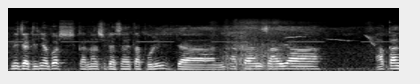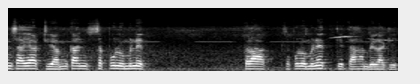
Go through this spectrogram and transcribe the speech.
ini jadinya bos karena sudah saya taburi dan akan saya akan saya diamkan 10 menit. Setelah 10 menit kita ambil lagi.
